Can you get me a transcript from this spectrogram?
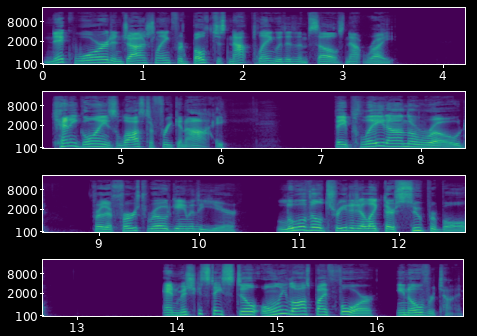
Nick Ward and Josh Langford both just not playing within themselves, not right. Kenny Goins lost a freaking eye. They played on the road for their first road game of the year. Louisville treated it like their Super Bowl. And Michigan State still only lost by four in overtime.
